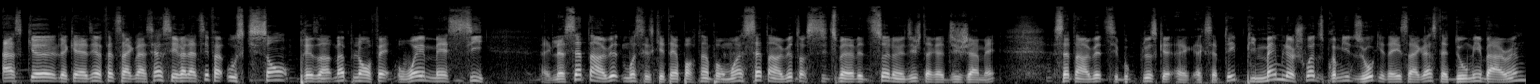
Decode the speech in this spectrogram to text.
à ce que le Canadien a fait de sa glacière, c'est relatif à où ce qu'ils sont présentement. Puis là, on fait ouais, mais si. Le 7 en 8, moi, c'est ce qui est important pour moi. 7 en 8, si tu m'avais dit ça lundi, je t'aurais dit jamais. 7 en 8, c'est beaucoup plus qu'accepté. Puis même le choix du premier duo qui était allé sur la glace, c'était Doomey Barron.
